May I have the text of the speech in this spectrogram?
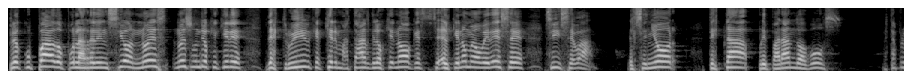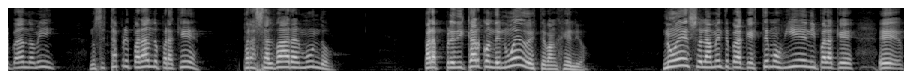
preocupado por la redención. No es, no es un Dios que quiere destruir, que quiere matar, que los que no, que el que no me obedece, sí se va. El Señor te está preparando a vos, me está preparando a mí. Nos está preparando para qué? Para salvar al mundo para predicar con denuedo este Evangelio. No es solamente para que estemos bien y para que eh,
